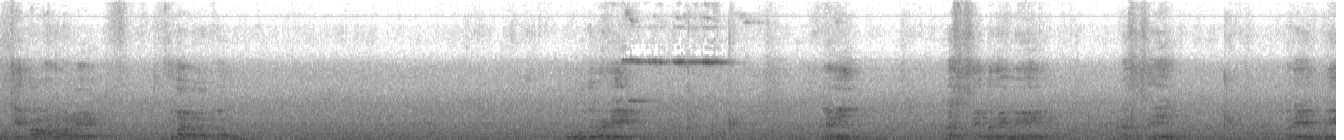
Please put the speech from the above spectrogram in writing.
मुख्य काम आने वाले हैं। उसके बारे में बता देता हूँ। दूध भरे यानी रस से भरे हुए रस से भरे हुए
